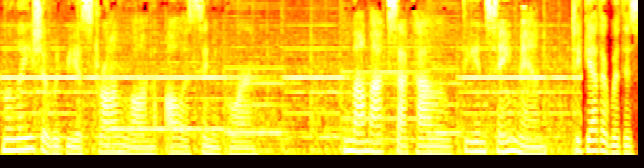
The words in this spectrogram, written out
Malaysia would be a strong Loong a la Singapore. Mamak Sakau, the insane man, together with his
